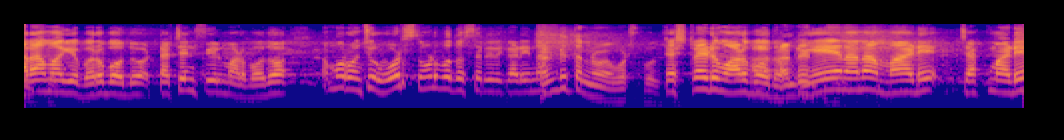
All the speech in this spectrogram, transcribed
ಆರಾಮಾಗಿ ಬರ್ಬೋದು ಟಚ್ ಅಂಡ್ ಫೀಲ್ ಮಾಡ್ಬೋದು. ನಮ್ಮವ್ರು ಒಂಚೂರು ಓಡಿಸ್ ನೋಡ್ಬೋದು ಸರ್ ಈ ಗಾಡಿನ? ಖಂಡಿತ ನೋಡಿ ಓಡಿಸ್ಬೋದು. ಟೆಸ್ಟ್ ರೈಡ್ ಮಾಡ್ಬೋದು. ಏನಾನ ಮಾಡಿ ಚೆಕ್ ಮಾಡಿ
